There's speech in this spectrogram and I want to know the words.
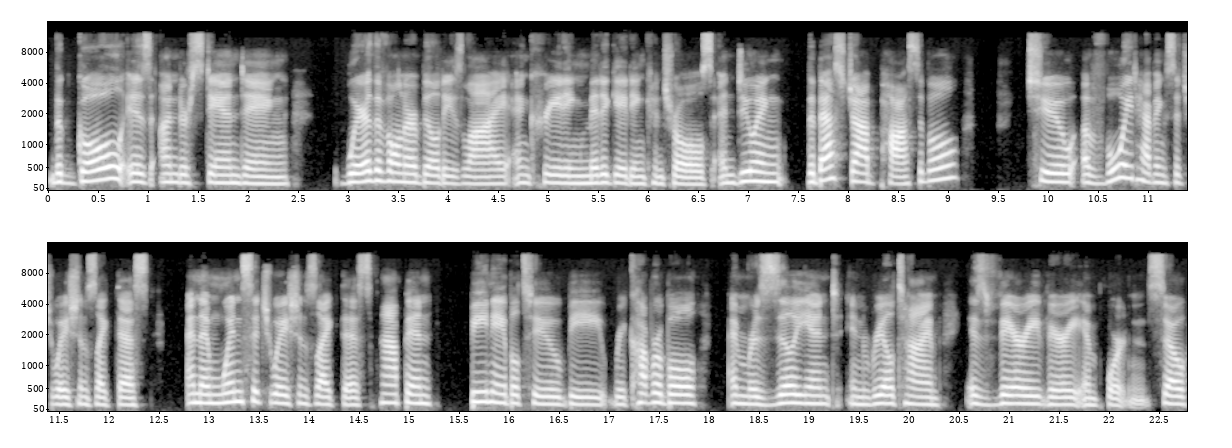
The goal is understanding where the vulnerabilities lie and creating mitigating controls and doing the best job possible to avoid having situations like this. And then when situations like this happen, being able to be recoverable, and resilient in real time is very very important. So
